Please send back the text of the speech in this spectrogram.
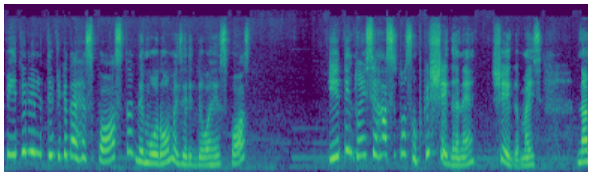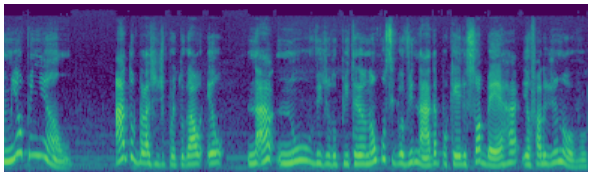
Peter, ele teve que dar a resposta, demorou, mas ele deu a resposta. E tentou encerrar a situação, porque chega, né? Chega, mas na minha opinião, a dublagem de Portugal, eu na, no vídeo do Peter eu não consegui ouvir nada, porque ele só berra, e eu falo de novo.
